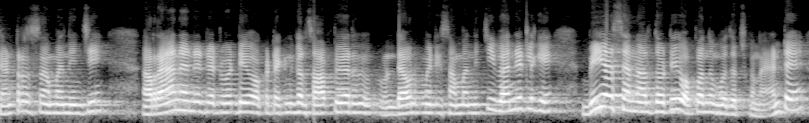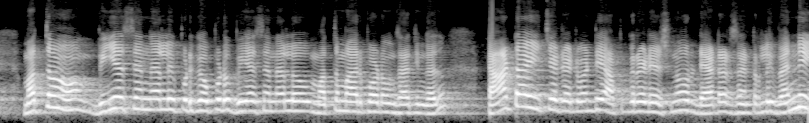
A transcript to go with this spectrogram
సెంటర్కి సంబంధించి ర్యాన్ అనేటటువంటి ఒక టెక్నికల్ సాఫ్ట్వేర్ డెవలప్మెంట్కి సంబంధించి ఇవన్నిటికి బిఎస్ఎన్ఎల్ తోటి ఒప్పందం కుదుర్చుకున్నాయి. అంటే మొత్తం బిఎస్ఎన్ఎల్ ఇప్పటికప్పుడు బిఎస్ఎన్ఎల్ మొత్తం మారిపోవడం సాధ్యం కాదు. టాటా ఇచ్చేటటువంటి అప్గ్రేడేషను డేటా సెంటర్లు ఇవన్నీ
